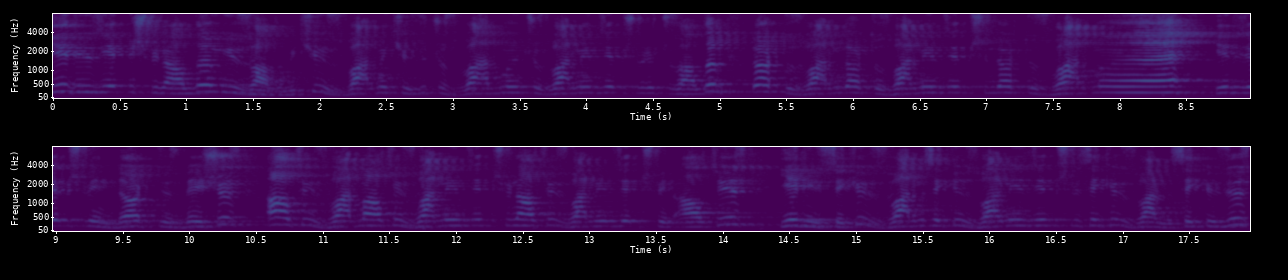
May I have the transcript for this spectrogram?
770 bin aldım 100 aldım 200 var mı 200 300 var mı 300 var mı 770 bin 300 aldım 400 var mı 400 var mı 770 bin 400 var mı 770 bin 400 500 600 var mı 600 var mı 770 bin 600 var mı 770 bin 600 700 800 var mı 800 var mı 770 bin 800 var mı 800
